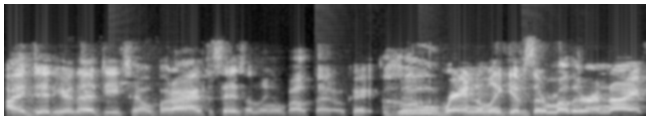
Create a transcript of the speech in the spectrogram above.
I did hear that detail, but I have to say something about that. Okay, who randomly gives their mother a knife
